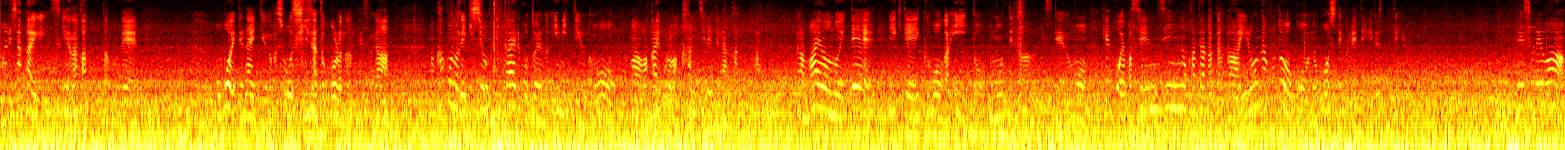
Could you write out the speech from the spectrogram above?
まり社会好きじゃなかったので、うん、覚えてないっていうのが正直なところなんですが、ま過去の歴史を振り返ることへの意味っていうのを、まあ、若い頃は感じれてなかった。だから前を向いて生きていく方がいいと思ってた結構やっぱ先人の方々がいろんなことをこう残してくれているっていう。でそれは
